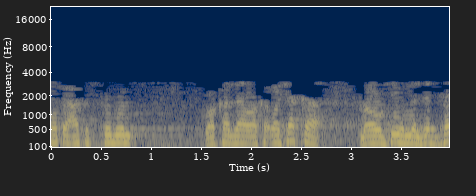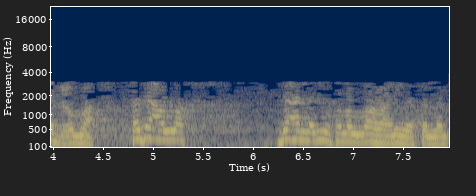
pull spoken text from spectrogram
قطعت السبل وكذا وشكى ما هو فيه من الجد. فادعوا الله. فدعا الله. دعا النبي صلى الله عليه وسلم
